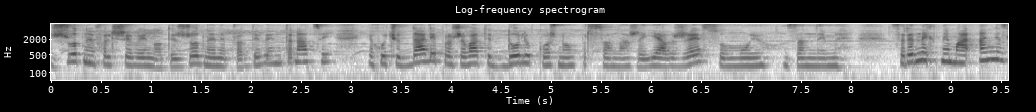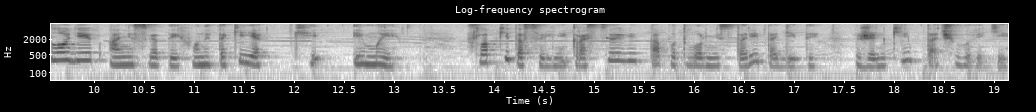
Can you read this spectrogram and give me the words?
Жодної фальшивої ноти, жодної неправдивої інтонації. Я хочу далі проживати долю кожного персонажа. Я вже сумую за ними. Серед них немає ані злодіїв, ані святих. Вони такі, як і ми. Слабкі та сильні, красиві та потворні, старі та діти, жінки та чоловіки.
